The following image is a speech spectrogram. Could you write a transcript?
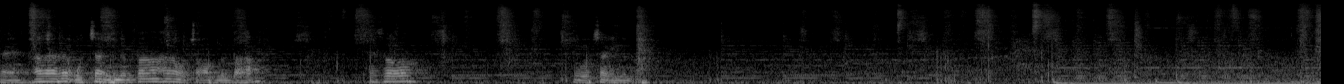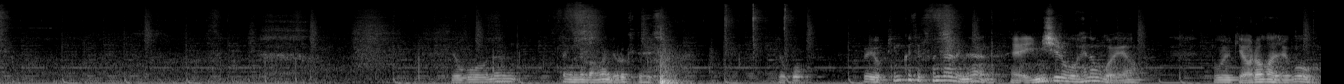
네, 하나는 옷장 있는 방, 하나 옷장 없는 방 해서 옷장 있는 방. 요거는 딱 있는 방은 이렇게 되어 있습니다. 요거 그리고 이 핑크색 손잡이는 예, 임시로 해놓은 거예요. 요거 이렇게 열어가지고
